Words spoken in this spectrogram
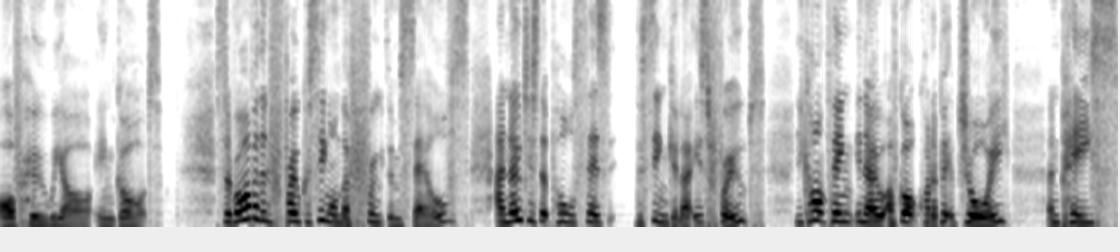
of who we are in God. So rather than focusing on the fruit themselves, and notice that Paul says the singular is fruit. You can't think, you know, I've got quite a bit of joy and peace,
